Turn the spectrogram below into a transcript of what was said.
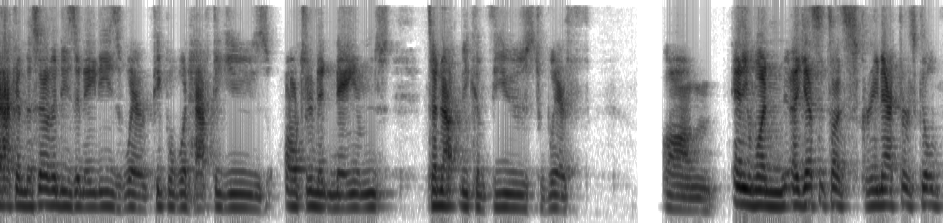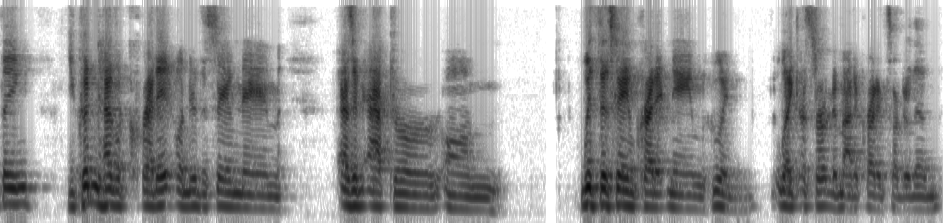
back in the 70s and 80s where people would have to use alternate names to not be confused with um anyone I guess it's a Screen Actors Guild thing. You couldn't have a credit under the same name as an actor um with the same credit name who had like a certain amount of credits under them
